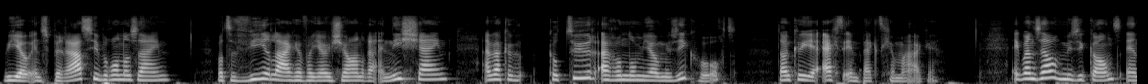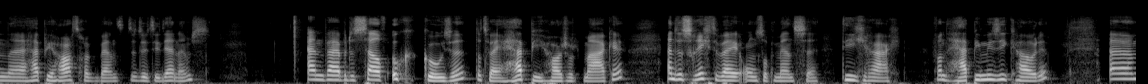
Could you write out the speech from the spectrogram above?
wie jouw inspiratiebronnen zijn, wat de vier lagen van jouw genre en niche zijn en welke cultuur er rondom jouw muziek hoort, dan kun je echt impact gaan maken. Ik ben zelf muzikant in de happy hard rock band The Dirty Denims. En wij hebben dus zelf ook gekozen dat wij happy hard rock maken. En dus richten wij ons op mensen die graag van happy muziek houden. Um,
